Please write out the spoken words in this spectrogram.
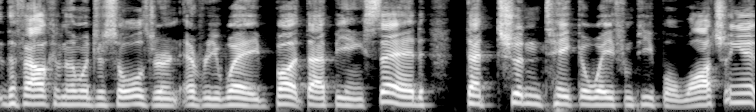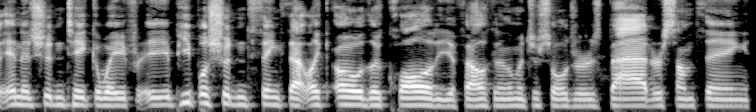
the Falcon and the Winter Soldier in every way. But that being said, that shouldn't take away from people watching it, and it shouldn't take away from eh, people shouldn't think that like oh the quality of Falcon and the Winter Soldier is bad or something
